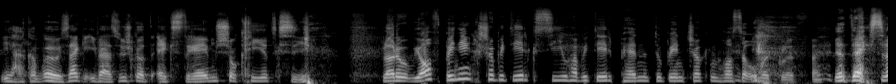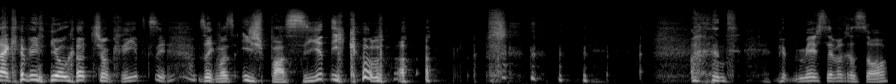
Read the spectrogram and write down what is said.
ich kann wohl sagen, ich wäre sonst gerade extrem schockiert gewesen. Florian, wie oft bin ich schon bei dir gewesen und habe bei dir gepennt und du bist in Jogginghose rumgelaufen? Ja, deswegen bin ich auch gerade schockiert gewesen. Und sag, was ist passiert, Nicola? Und bei mir ist es einfach so,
